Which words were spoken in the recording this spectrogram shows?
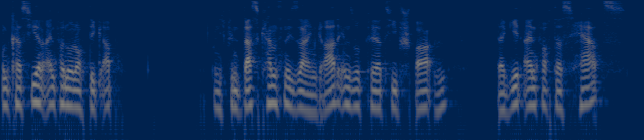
und kassieren einfach nur noch dick ab. Und ich finde, das kann es nicht sein. Gerade in so Kreativsparten, da geht einfach das Herz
